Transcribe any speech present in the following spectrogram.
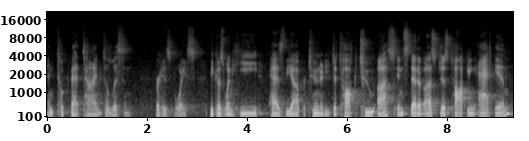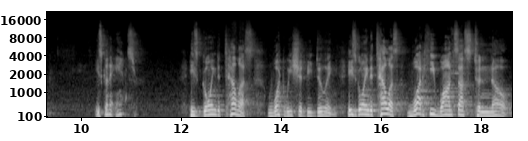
and took that time to listen for his voice. Because when he has the opportunity to talk to us instead of us just talking at him, he's going to answer. He's going to tell us what we should be doing. He's going to tell us what he wants us to know.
